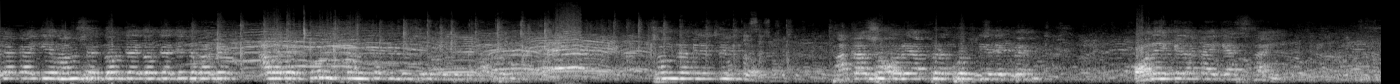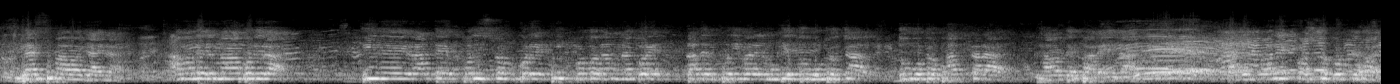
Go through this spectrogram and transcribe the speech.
এলাকায় গিয়ে মানুষের দরজায় দরজায় যেতে পারবে, আমাদের পুরুষ মানুষরা কিন্তু সেভাবে যেতে পারবে সংগ্রামী নেতৃবৃন্দ, ঢাকা শহরে আপনারা খোঁজ দিয়ে দেখবেন, অনেক এলাকায় গ্যাস নাই, গ্যাস পাওয়া যায় না। আমাদের মা বোনেরা দিনে রাতে পরিশ্রম করে, ঠিক মতো রান্না করে, তাদের পরিবারের মুখে দু মুঠো চাল, দু মুঠো ভাত তারা খাওয়াতে পারে না। তাদেরকে অনেক কষ্ট করতে হয়।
